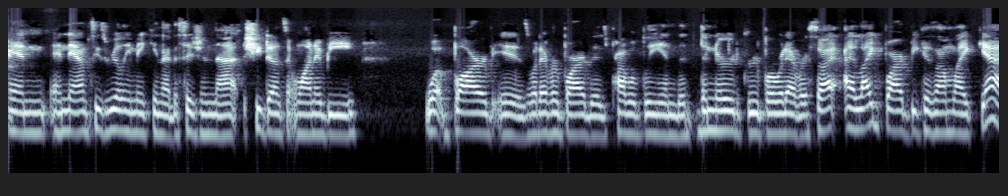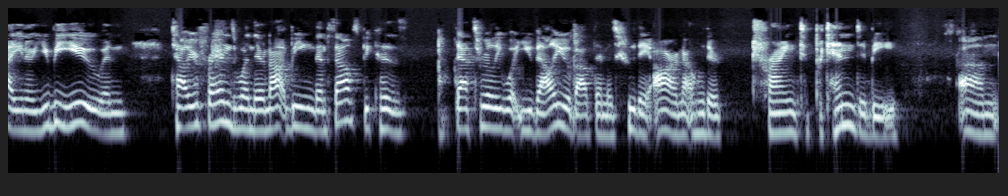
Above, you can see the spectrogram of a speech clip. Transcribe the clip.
And and Nancy's really making that decision that she doesn't want to be what Barb is, whatever Barb is, probably in the, the nerd group or whatever. So I, I like Barb because I'm like, yeah, you know, you be you and tell your friends when they're not being themselves because that's really what you value about them is who they are, not who they're trying to pretend to be. Um,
